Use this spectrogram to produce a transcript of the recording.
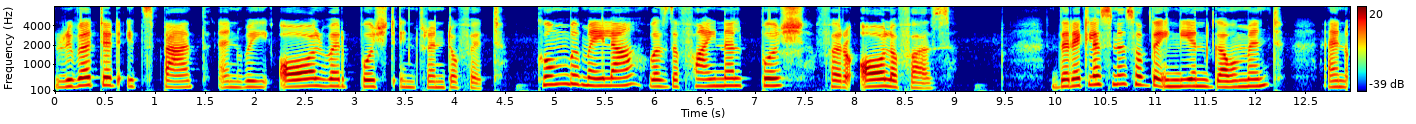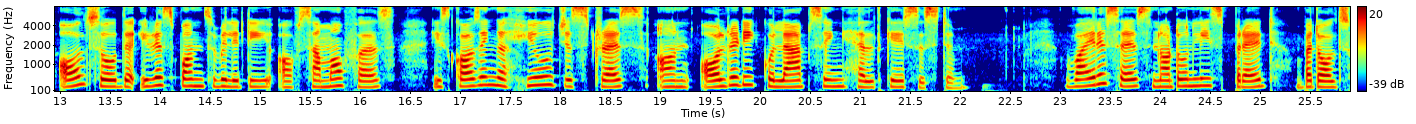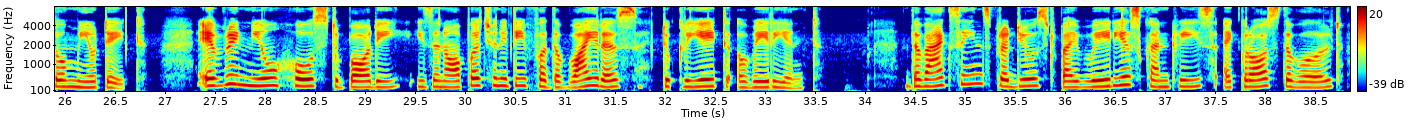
reverted its path and we all were pushed in front of it. Kumbh Mela was the final push for all of us. The recklessness of the Indian government and also the irresponsibility of some of us is causing a huge stress on already collapsing healthcare system. Viruses not only spread but also mutate. Every new host body is an opportunity for the virus to create a variant. The vaccines produced by various countries across the world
